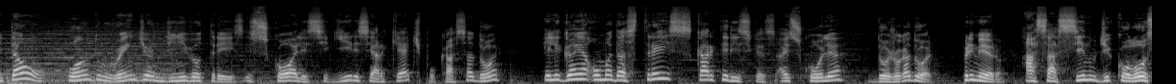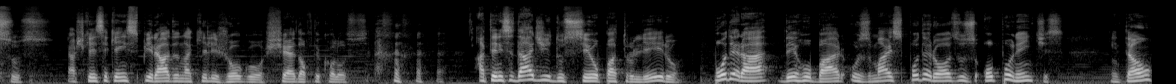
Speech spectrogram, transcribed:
Então, quando o Ranger de nível 3 escolhe seguir esse arquétipo caçador, ele ganha uma das três características, a escolha do jogador. Primeiro, assassino de colossos. Acho que esse aqui é inspirado naquele jogo Shadow of the Colossus. a tenacidade do seu patrulheiro poderá derrubar os mais poderosos oponentes. Então,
